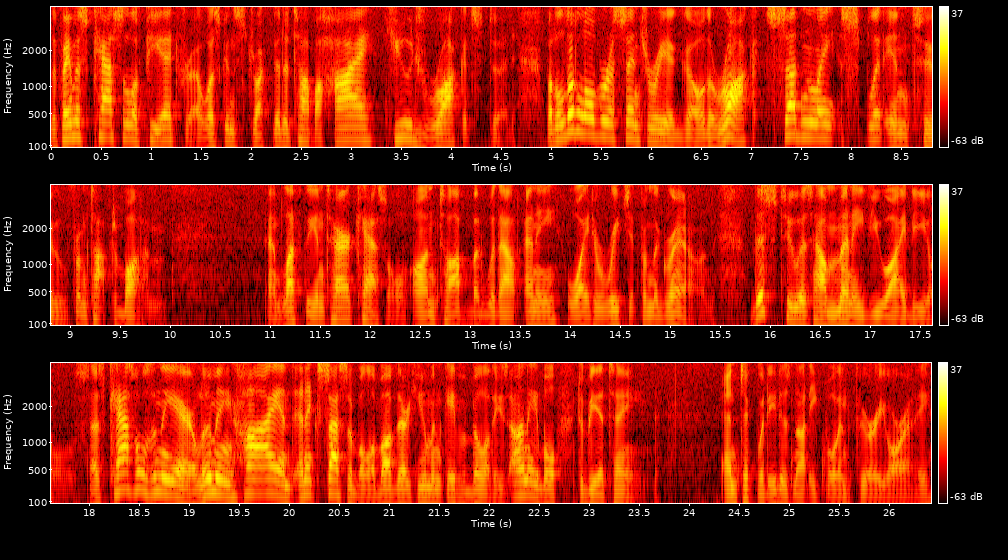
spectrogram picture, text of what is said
the famous castle of Pietra was constructed atop a high, huge rock it stood. But a little over a century ago, the rock suddenly split in two from top to bottom and left the entire castle on top but without any way to reach it from the ground. This, too, is how many view ideals as castles in the air, looming high and inaccessible above their human capabilities, unable to be attained. Antiquity does not equal inferiority.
